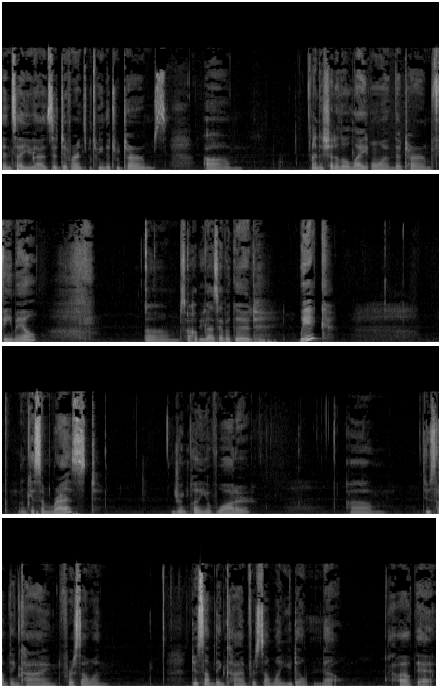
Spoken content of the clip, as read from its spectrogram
and tell you guys the difference between the two terms. Um, and to shed a little light on the term female um, so I hope you guys have a good week and get some rest. Drink plenty of water. Um, do something kind for someone. Do something kind for someone you don't know. How about that?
